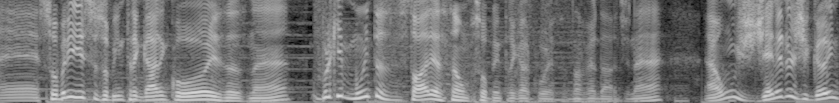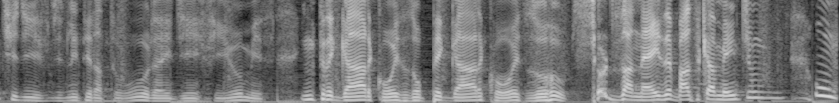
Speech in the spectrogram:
é, sobre isso, sobre entregarem coisas, né? Porque muitas histórias são sobre entregar coisas, na verdade, né? É um gênero gigante de, de literatura e de filmes. Entregar coisas ou pegar coisas. O Senhor dos Anéis é basicamente um, um,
